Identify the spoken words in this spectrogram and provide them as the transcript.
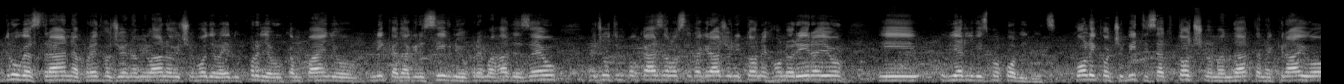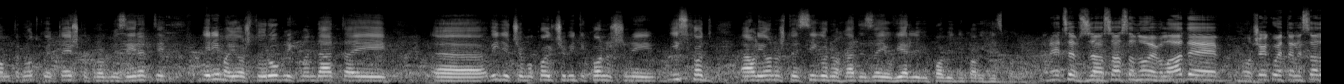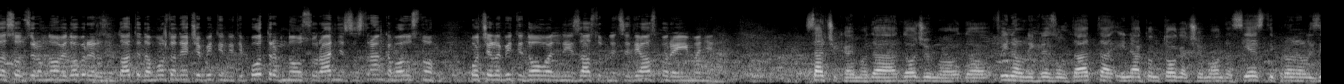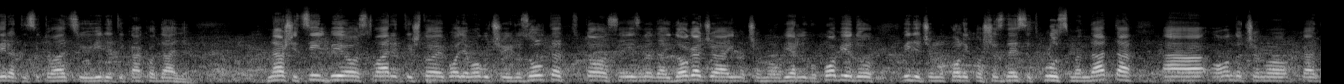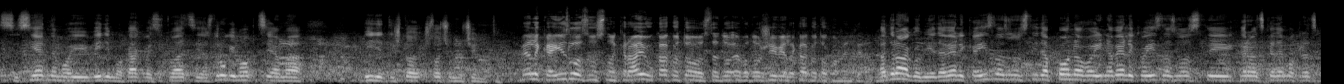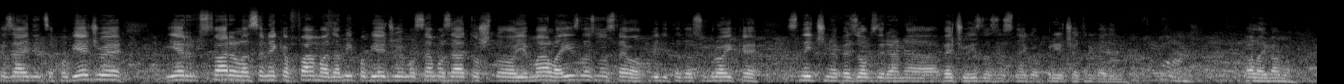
Druga strana, predvođena Milanovićem, vodila jednu prljavu kampanju, nikad agresivniju prema HDZ-u, međutim pokazalo se da građani to ne honoriraju i uvjerljivi smo pobjednici. Koliko će biti sad točno mandata na kraju u ovom trenutku je teško prognozirati jer ima još tu rubnih mandata i E, vidjet ćemo koji će biti konačni ishod, ali ono što je sigurno HDZ je uvjerljivi pobjednik ovih izbora. Recept za sastav nove vlade, očekujete li sada s obzirom na ove dobre rezultate da možda neće biti niti potrebno suradnje sa strankama, odnosno hoće li biti dovoljni zastupnici dijaspore i manjine? Sačekajmo da dođemo do finalnih rezultata i nakon toga ćemo onda sjesti, proanalizirati situaciju i vidjeti kako dalje naš cilj bio ostvariti što je bolje mogući rezultat, to se izgleda i događa, imat ćemo uvjerljivu pobjedu, vidjet ćemo koliko 60 plus mandata, a onda ćemo kad se sjednemo i vidimo kakva je situacija s drugim opcijama, vidjeti što, što ćemo učiniti. Velika izlaznost na kraju, kako to ste evo, doživjeli, kako to komentirate? Pa drago mi je da je velika izlaznost i da ponovo i na velikoj izlaznosti Hrvatska demokratska zajednica pobjeđuje jer stvarala se neka fama da mi pobjeđujemo samo zato što je mala izlaznost. Evo, vidite da su brojke slične bez obzira na veću izlaznost nego prije četiri godine. Hvala i vama.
